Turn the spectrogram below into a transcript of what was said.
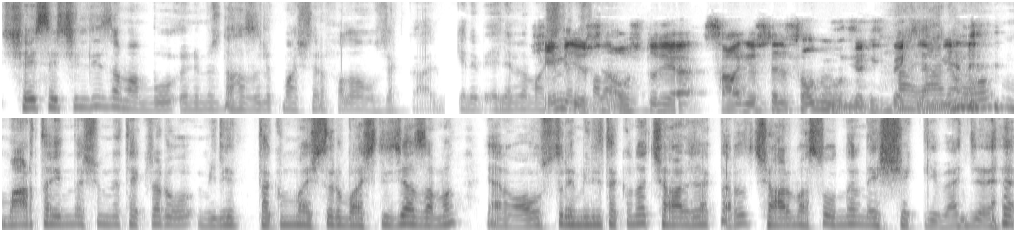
şey seçildiği zaman bu önümüzde hazırlık maçları falan olacak galiba. Yine bir eleme maçları şey mi diyorsun falan. Avusturya sağ gösterip sol mu vuracak hiç beklenmeyen? yani o Mart ayında şimdi tekrar o milli takım maçları başlayacağı zaman yani Avusturya milli takımına çağıracaklardı. Çağırması onların eşekliği bence.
